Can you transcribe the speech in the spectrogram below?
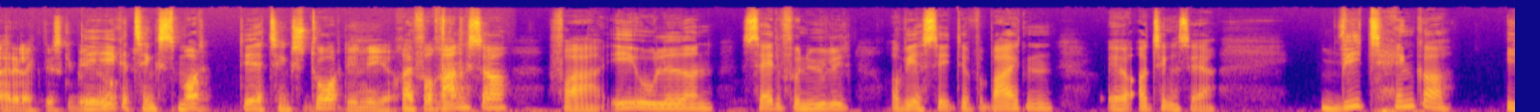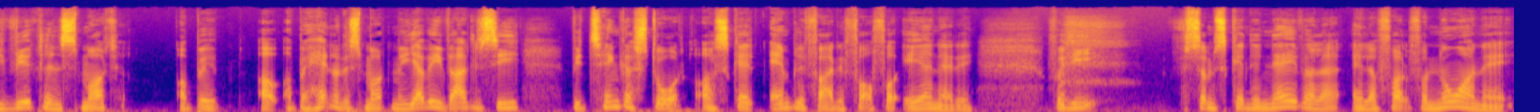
er elektriske Det biler. er ikke at tænke småt, det er at tænke stort. De nye. Referencer fra EU-lederen sagde det for nyligt, og vi har set det for Biden øh, og ting og sager. Vi tænker i virkeligheden småt og, be, og, og behandler det småt, men jeg vil i fald sige, vi tænker stort og skal amplify det for at få æren af det. Fordi som skandinaver eller, eller folk fra Norden af,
